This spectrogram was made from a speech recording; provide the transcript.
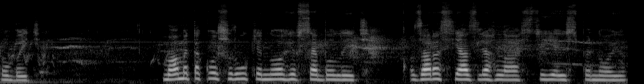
робити. Мами також руки, ноги, все болить. Зараз я злягла з цією спиною.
